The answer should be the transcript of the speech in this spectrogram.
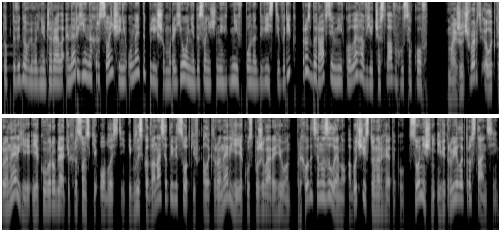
тобто відновлювальні джерела енергії на Херсонщині у найтеплішому регіоні, де сонячних днів понад 200 в рік, розбирався мій колега В'ячеслав Гусаков. Майже чверть електроенергії, яку виробляють у Херсонській області, і близько 12% електроенергії, яку споживає регіон, приходиться на зелену або чисту енергетику, сонячні і вітрові електростанції.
